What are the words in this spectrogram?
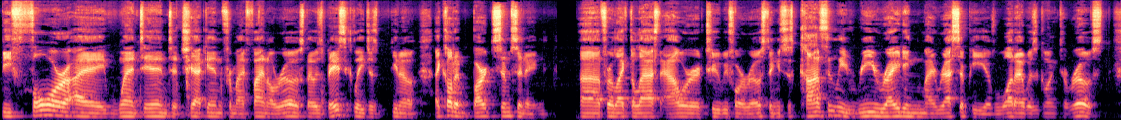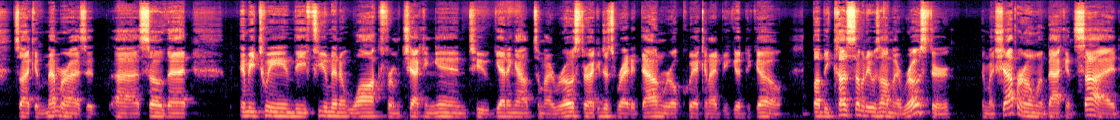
before I went in to check in for my final roast, I was basically just, you know, I called it Bart Simpsoning uh, for like the last hour or two before roasting. It's just constantly rewriting my recipe of what I was going to roast so I can memorize it uh, so that in between the few minute walk from checking in to getting out to my roaster, I could just write it down real quick and I'd be good to go. But because somebody was on my roaster and my chaperone went back inside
